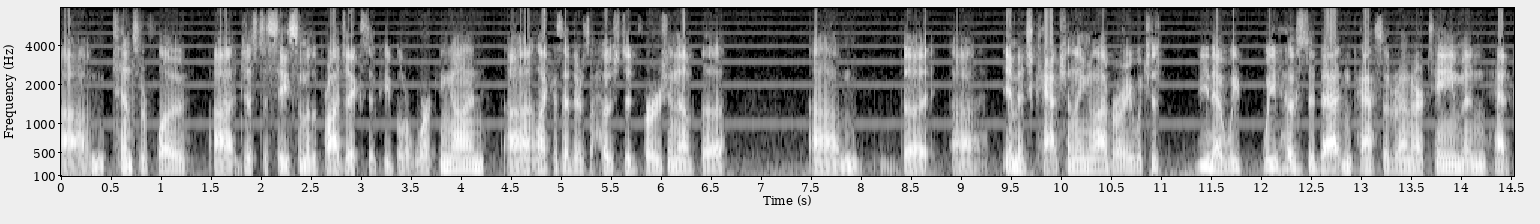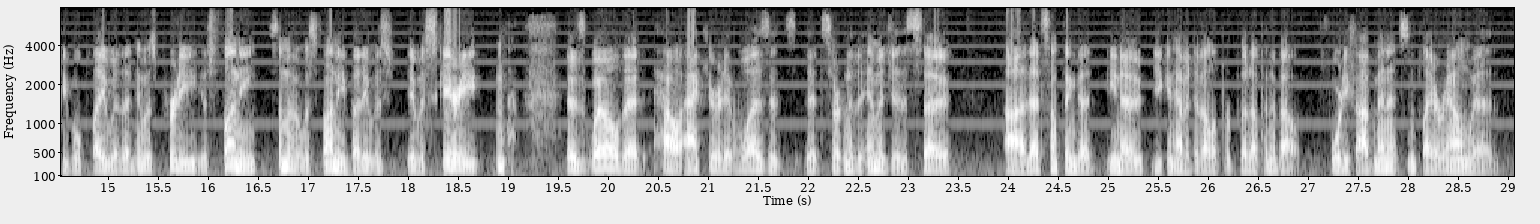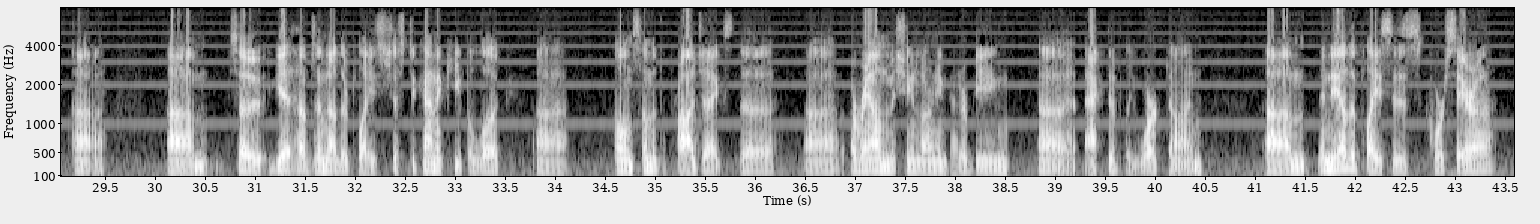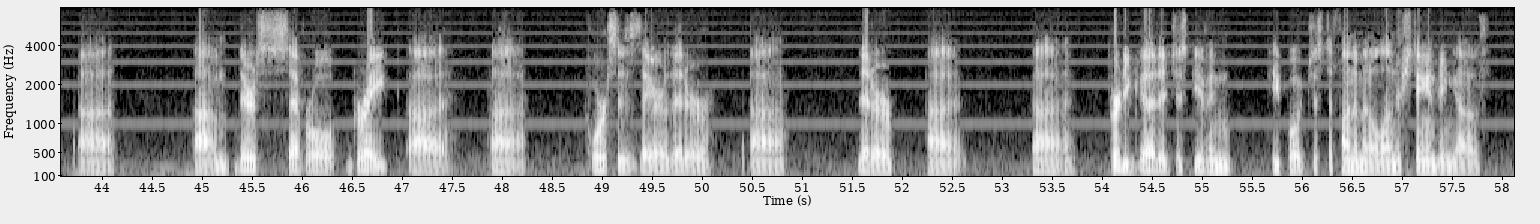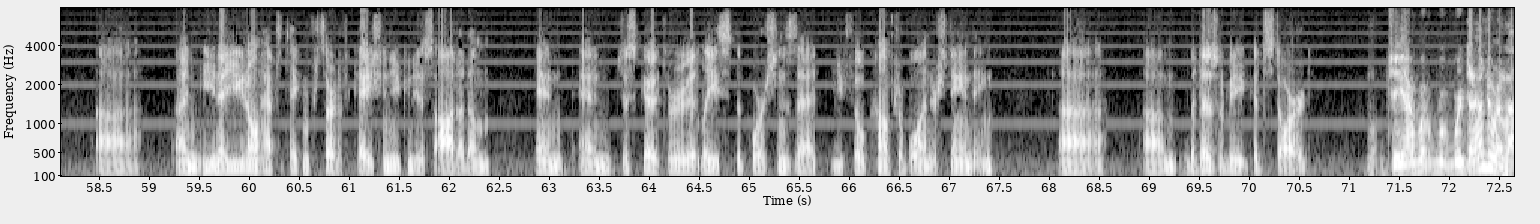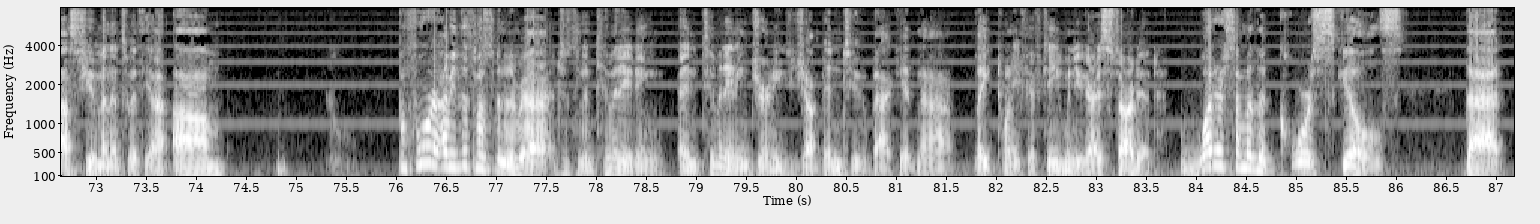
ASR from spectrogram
um, TensorFlow, uh, just to see some of the projects that people are working on. Uh, like I said, there's a hosted version of the um, the uh, image captioning library, which is you know we we hosted that and passed it around our team and had people play with it. And it was pretty. It was funny. Some of it was funny, but it was it was scary as well that how accurate it was at, at certain of the images. So uh, that's something that you know you can have a developer put up in about 45 minutes and play around with. Uh, um, so GitHub's another place just to kind of keep a look uh, on some of the projects the uh, around machine learning that are being uh, actively worked on. Um, and the other place is Coursera. Uh, um, there's several great uh, uh, courses there that are that are pretty good at just giving people just a fundamental understanding of and you know you don't have to take them for certification. You can just audit them and and just go through at least the portions that you feel comfortable understanding. Uh, um, but those would be a good start. Well, J.R., we're, we're down to our last few minutes with you. Um, before, I mean, this must have been uh, just an intimidating, intimidating journey to jump into back in uh, late 2015 when you guys started. What are some of the core skills that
